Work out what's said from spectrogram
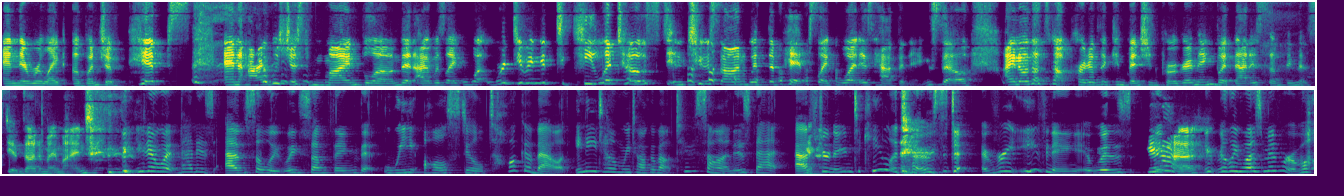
and there were like a bunch of pips and I was just mind blown that I was like, what we're doing a tequila toast in Tucson with the pips. Like what is happening? So I know that's not part of the convention programming, but that is something that stands out in my mind. you know what? That is absolutely something that we all still talk about anytime we talk about Tucson is that afternoon tequila toast every evening. It was, yeah, it, it really was memorable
